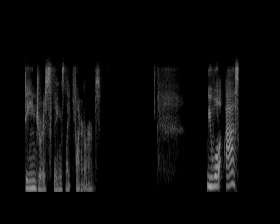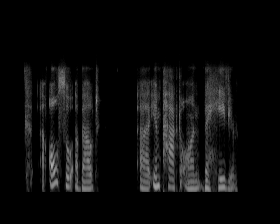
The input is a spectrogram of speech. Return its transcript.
dangerous things like firearms. We will ask uh, also about uh, impact on behavior,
